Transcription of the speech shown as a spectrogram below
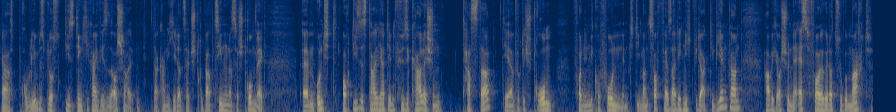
Ja, das Problem ist bloß, dieses Ding hier kann ich wenigstens ausschalten. Da kann ich jederzeit Strippe abziehen und das ist der Strom weg. Ähm, und auch dieses Teil hier hat den physikalischen Taster, der wirklich Strom von den Mikrofonen nimmt, die man softwareseitig nicht wieder aktivieren kann. Habe ich euch schon eine S-Folge dazu gemacht,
